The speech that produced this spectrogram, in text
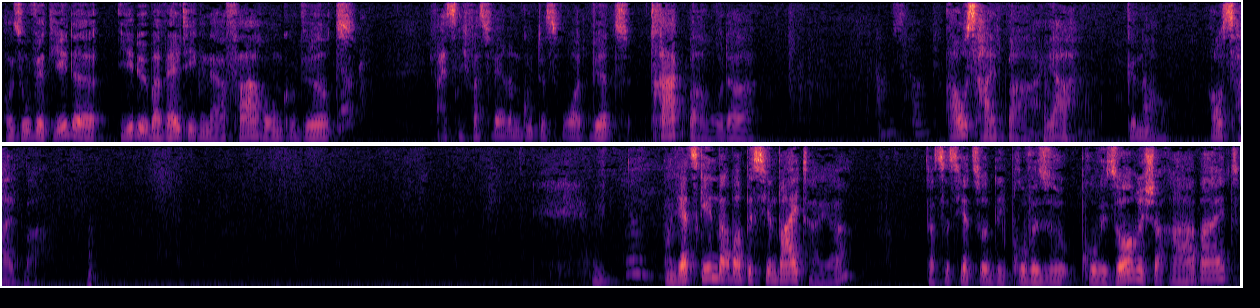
Und so wird jede, jede überwältigende Erfahrung wird, ich weiß nicht, was wäre ein gutes Wort, wird tragbar oder aushaltbar. Ja, genau, aushaltbar. Und jetzt gehen wir aber ein bisschen weiter, ja? Das ist jetzt so die provisorische Arbeit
